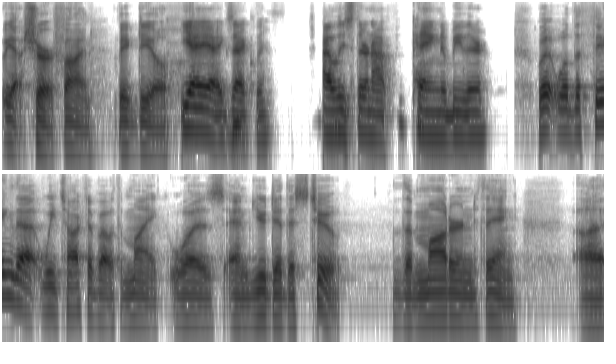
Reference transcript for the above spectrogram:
yeah, sure, fine, big deal. yeah yeah exactly at least they're not paying to be there But well, the thing that we talked about with Mike was, and you did this too, the modern thing. Uh,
